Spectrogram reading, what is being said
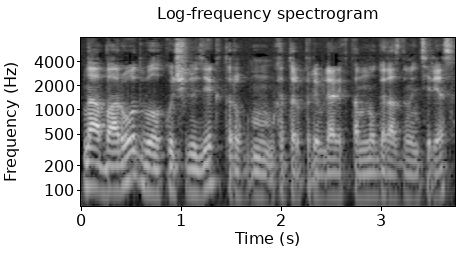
Наоборот, было куча людей, которые, которые проявляли там много разного интереса.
